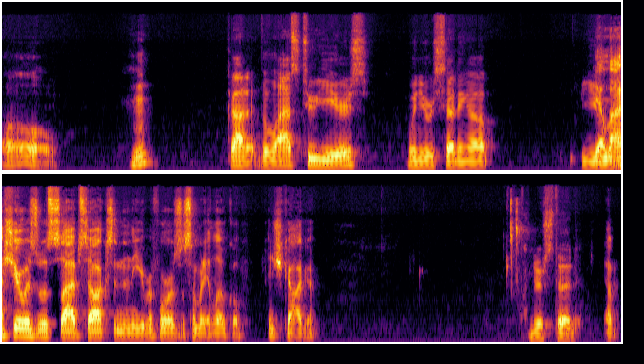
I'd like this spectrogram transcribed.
Oh. Hmm. Got it. The last two years when you were setting up, you, Yeah, last year was with Slab Stocks, and then the year before was with somebody local in Chicago. understood. Yep.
